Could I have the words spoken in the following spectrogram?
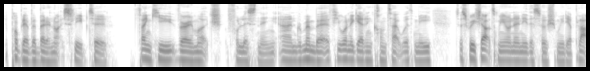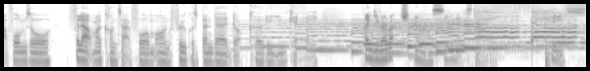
you'll probably have a better night's sleep too. Thank you very much for listening. And remember, if you want to get in contact with me, just reach out to me on any of the social media platforms or fill out my contact form on frugalspender.co.uk. Thank you very much, and I'll see you next time. Peace.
